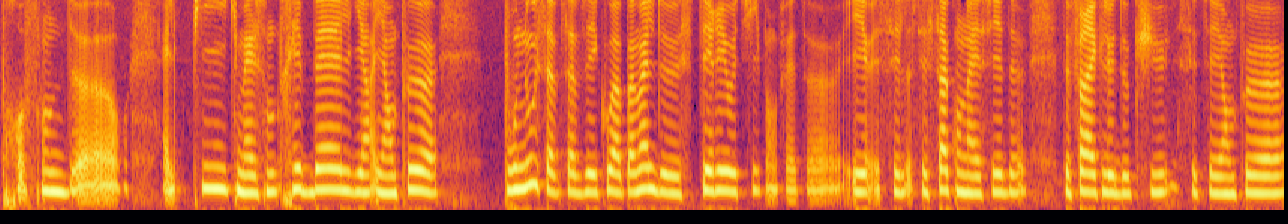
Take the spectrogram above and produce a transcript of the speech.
profondeurs, elles piquent, mais elles sont très belles. Il y a, un peu. Pour nous, ça, ça faisait écho à pas mal de stéréotypes, en fait. euh, et c'est ça qu'on a essayé de, de faire avec le docu. C'était un peu. euh,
